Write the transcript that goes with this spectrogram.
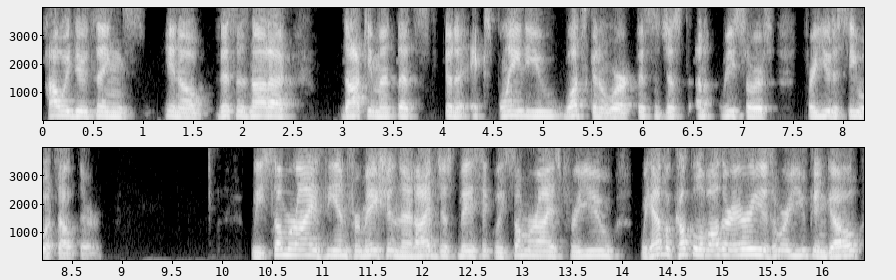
how we do things. You know, this is not a document that's going to explain to you what's going to work. This is just a resource for you to see what's out there. We summarize the information that I've just basically summarized for you. We have a couple of other areas where you can go.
